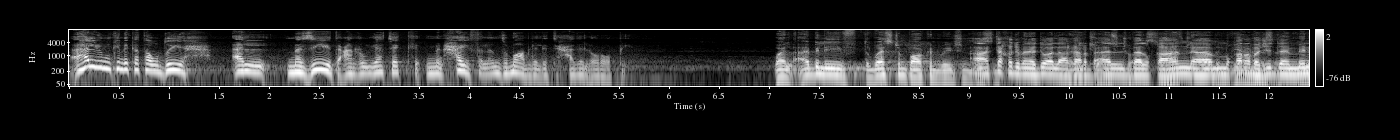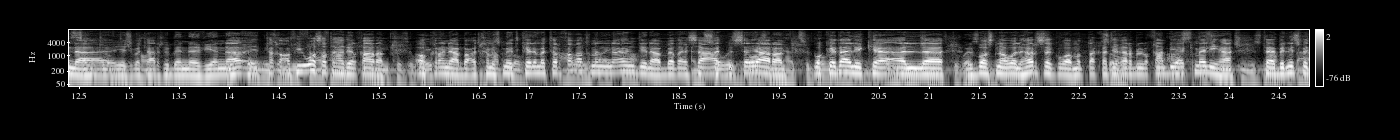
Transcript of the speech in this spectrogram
هل يمكنك توضيح المزيد عن رؤيتك من حيث الانضمام للاتحاد الأوروبي؟ أعتقد أن دول غرب البلقان مقربة جدا منا يجب تعرف بأن فيينا. تقع في وسط هذه القارة. أوكرانيا بعد 500 كيلومتر فقط من عندنا بضع ساعات بالسيارة. وكذلك البوسنة والهرسك ومنطقة غرب البلقان بأكملها. فبالنسبة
